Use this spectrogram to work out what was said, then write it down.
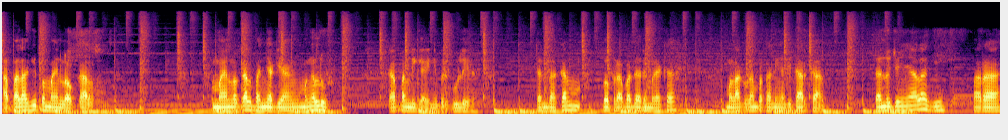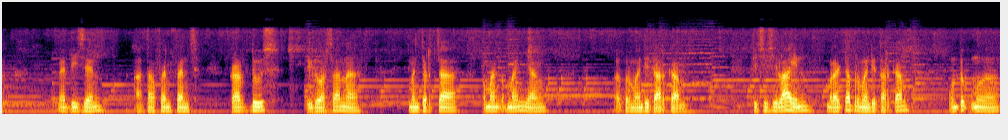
Apalagi pemain lokal. Pemain lokal banyak yang mengeluh kapan liga ini bergulir. Dan bahkan beberapa dari mereka melakukan pertandingan di Tarkam. Dan ujungnya lagi para netizen atau fans-fans kardus di luar sana mencerca pemain-pemain yang eh, bermain di Tarkam. Di sisi lain mereka bermain di Tarkam untuk me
